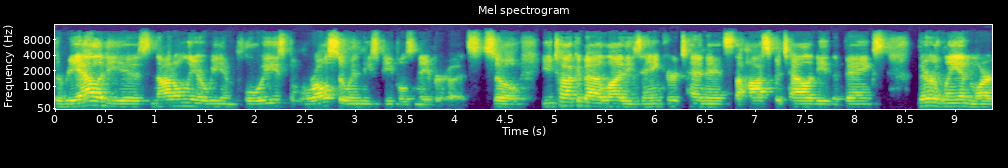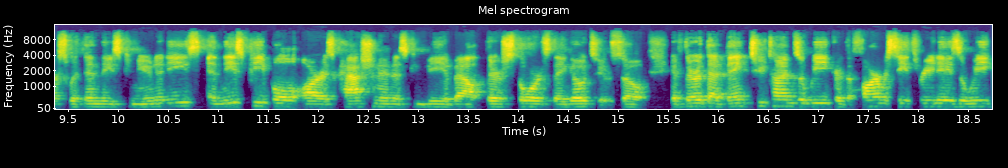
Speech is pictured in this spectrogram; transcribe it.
The reality is not only are we employees, but we're also in these people's So you talk about a lot of these anchor tenants, the hospitality, the banks, they're landmarks within these communities. And these people are as passionate as can be about their stores they go to. So if they're at that bank two times a week or the pharmacy three days a week,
